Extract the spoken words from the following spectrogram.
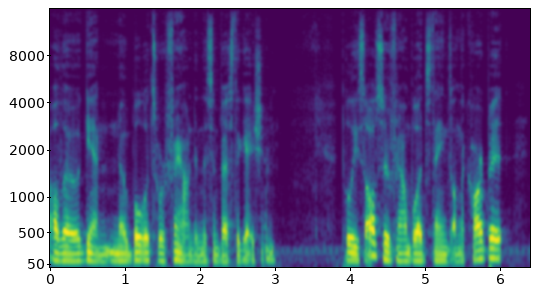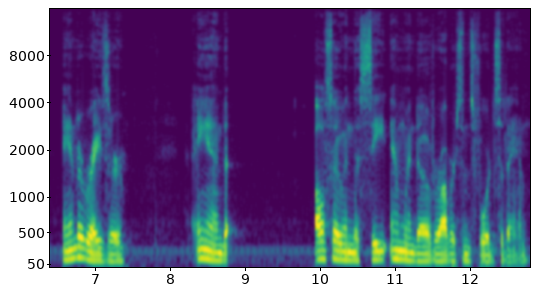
Although, again, no bullets were found in this investigation. Police also found bloodstains on the carpet and a razor, and also in the seat and window of Robertson's Ford sedan.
